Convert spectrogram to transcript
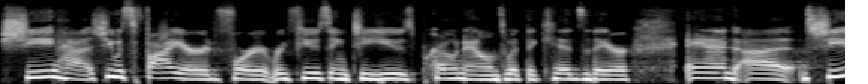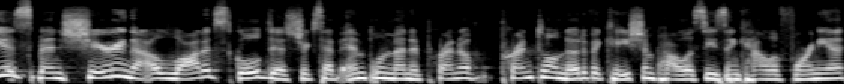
She has she was fired for refusing to use pronouns with the kids there, and uh, she has been sharing that a lot of school districts have implemented parental, parental notification policies in California.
